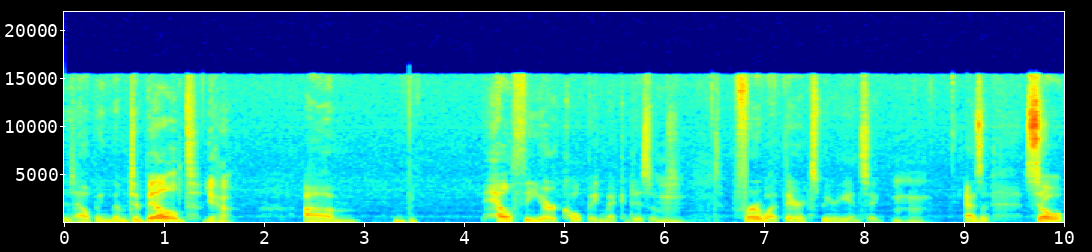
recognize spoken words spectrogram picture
is helping them to build Yeah. Healthier coping mechanisms Mm. for what they're experiencing Mm-hmm. as a so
